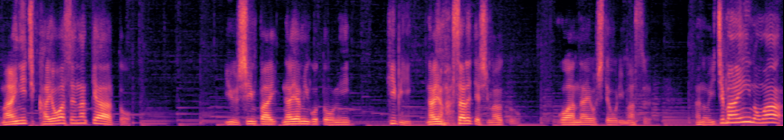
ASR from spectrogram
毎日通わせなきゃという心配悩み事に日々悩まされてしまうとご案内をしております。あの一番いいのは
